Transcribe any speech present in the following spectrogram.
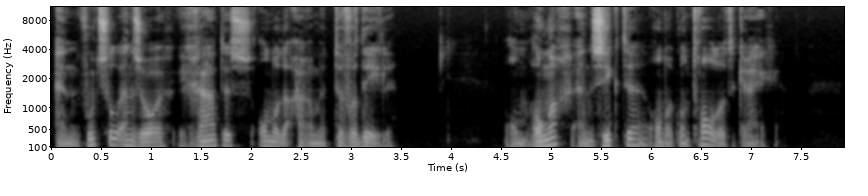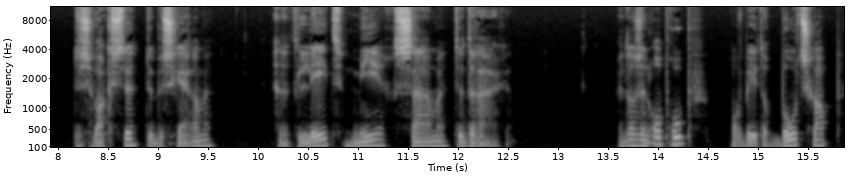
en voedsel en zorg gratis onder de armen te verdelen, om honger en ziekte onder controle te krijgen, de zwakste te beschermen en het leed meer samen te dragen. En dat is een oproep, of beter boodschap,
